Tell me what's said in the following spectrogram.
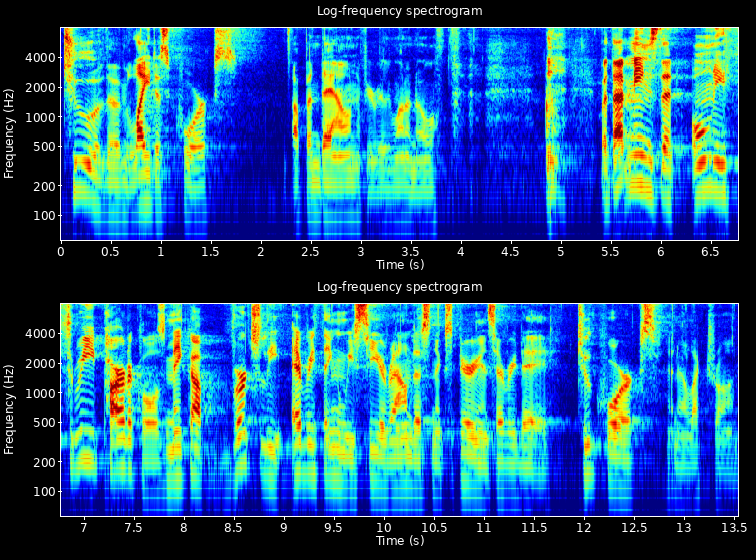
two of the lightest quarks, up and down, if you really want to know. but that means that only three particles make up virtually everything we see around us and experience every day two quarks and an electron.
